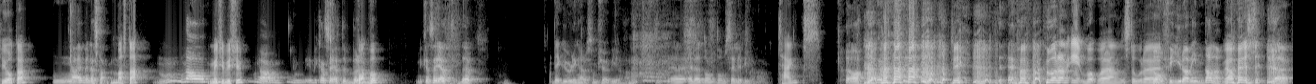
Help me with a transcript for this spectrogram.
Toyota? nej, men nästan. Basta? Mm, ja, Mitsubishi? ja, vi kan säga att det börjar... Volvo? Vi kan säga att det, det är gulingar som kör bilarna. Eh, eller de, de säljer bilarna. Tanks? Ja, våran, e- vå- våran stora... de fyra vindarna. Ja, det.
